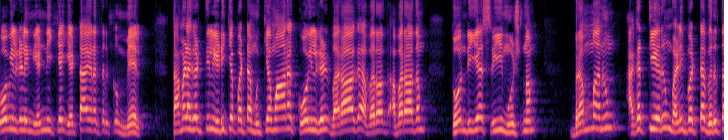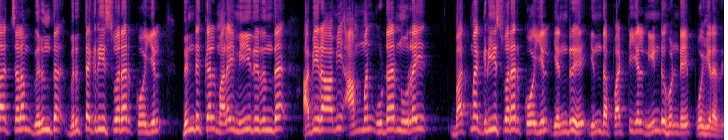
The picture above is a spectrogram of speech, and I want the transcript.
கோவில்களின் எண்ணிக்கை எட்டாயிரத்திற்கும் மேல். தமிழகத்தில் இடிக்கப்பட்ட முக்கியமான கோயில்கள் வராக அபராதம் தோன்றிய ஸ்ரீ முஷ்ணம் பிரம்மனும் அகத்தியரும் வழிபட்ட விருத்தாச்சலம் விருந்த விருத்தகிரீஸ்வரர் கோயில் திண்டுக்கல் மலை மீதிருந்த அபிராமி அம்மன் உடனுரை பத்மகிரீஸ்வரர் கோயில் என்று இந்த பட்டியல் நீண்டு கொண்டே போகிறது.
